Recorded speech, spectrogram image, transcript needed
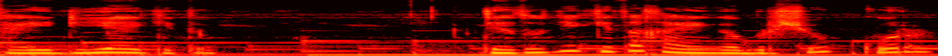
kayak dia gitu. Jatuhnya kita kayak nggak bersyukur.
